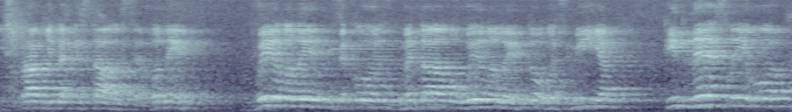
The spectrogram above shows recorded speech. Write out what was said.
І справді так і сталося. Вони вилили з якогось металу, вилили того змія, піднесли його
